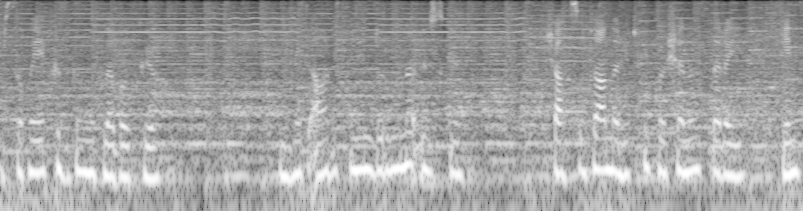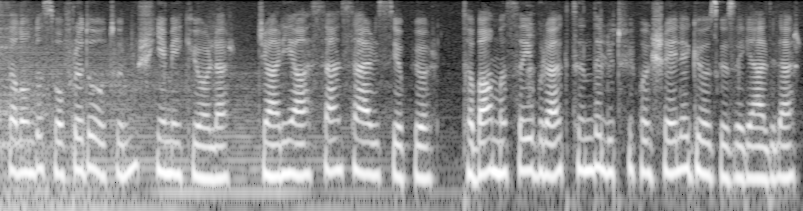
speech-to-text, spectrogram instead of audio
Mustafa'ya kızgınlıkla bakıyor. Mehmet abisinin durumuna üzgün. Şah Sultan'la Lütfi Paşa'nın sarayı. Geniş salonda sofrada oturmuş yemek yiyorlar. Cariye Ahsen servis yapıyor. Taban masayı bıraktığında Lütfi Paşa ile göz göze geldiler.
